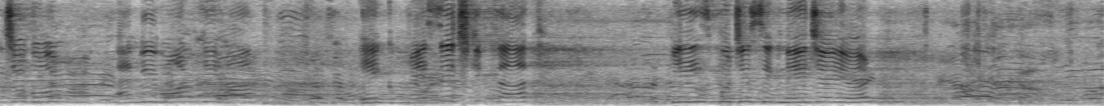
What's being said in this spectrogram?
नीचे बोर्ड एंड वी वॉन्ट कि आप एक मैसेज के साथ please put your signature your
